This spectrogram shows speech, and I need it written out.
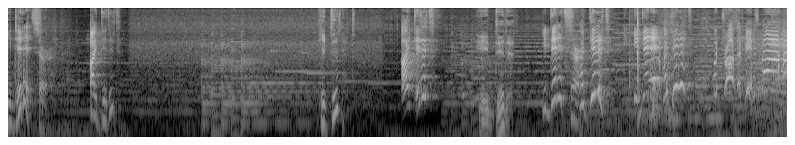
You did it, sir. I did it. He did it. I did it. He did it. You did it, sir. I did it. He did it. I did it. Atrocity is back.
